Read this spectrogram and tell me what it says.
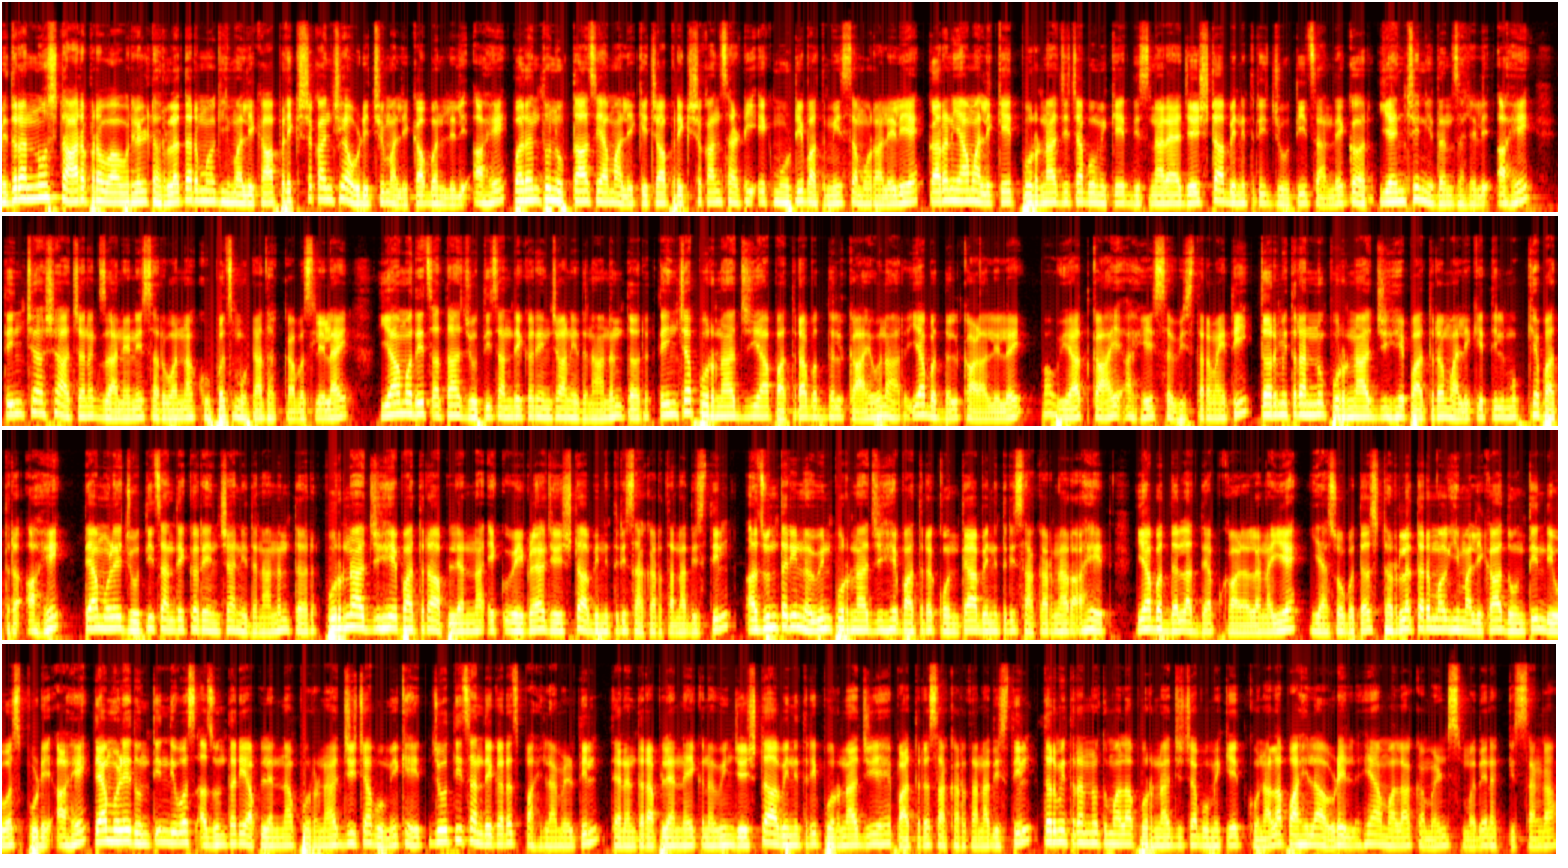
मित्रांनो स्टार प्रवाहावरील ठरलं तर मग ही मालिका प्रेक्षकांची आवडीची मालिका बनलेली आहे. परंतु नुकताच या मालिकेच्या प्रेक्षकांसाठी एक मोठी बातमी समोर आलेली आहे. कारण या मालिकेत पूर्णाजीच्या भूमिकेत दिसणाऱ्या ज्येष्ठ अभिनेत्री ज्योती चांदेकर यांचे निधन झालेले आहे. त्यांच्या अशा अचानक जाण्याने सर्वांना खूपच मोठा धक्का बसलेला आहे. यामध्येच आता ज्योती चांदेकर यांच्या निधनानंतर त्यांच्या पूर्णाजी या पात्राबद्दल काय होणार याबद्दल कळालेलं आहे. पाहुयात काय आहे सविस्तर माहिती. तर मित्रांनो पूर्णाजी हे पात्र मालिकेतील मुख्य पात्र आहे. त्यामुळे ज्योती चांदेकर यांच्या निधनानंतर पूर्णाजी हे पात्र आपल्यांना एक वेगळ्या ज्येष्ठ अभिनेत्री साकारताना दिसतील. अजून तरी नवीन पूर्णाजी हे पात्र कोणत्या अभिनेत्री साकारणार आहेत याबद्दल अद्याप कळलं नाहीये. यासोबतच ठरलं तर मग ही मालिका दोन तीन दिवस पुढे आहे. त्यामुळे दोन तीन दिवस अजून तरी आपल्यांना पूर्णाजीच्या भूमिकेत ज्योती चांदेकरच पाहायला मिळतील. त्यानंतर आपल्यांना एक नवीन ज्येष्ठ अभिनेत्री पूर्णाजी हे पात्र साकारताना दिसतील. तर मित्रांनो तुम्हाला पूर्णाजीच्या भूमिकेत कोणाला पाहायला आवडेल हे आम्हाला कमेंट्समध्ये नक्की सांगा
